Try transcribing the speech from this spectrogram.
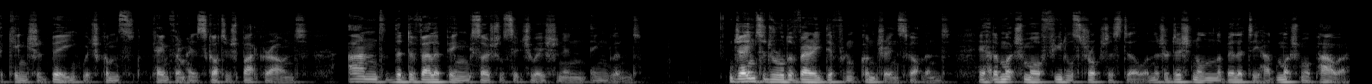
a king should be, which comes came from his Scottish background, and the developing social situation in England. James had ruled a very different country in Scotland. It had a much more feudal structure still, and the traditional nobility had much more power.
